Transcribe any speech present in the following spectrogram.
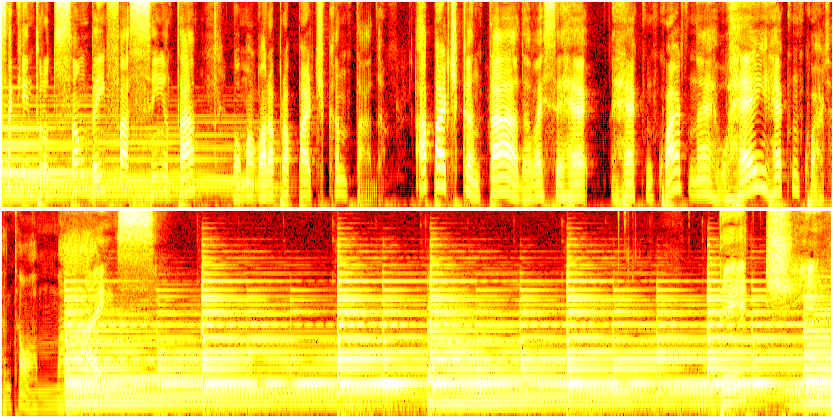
Isso aqui é a introdução, bem facinho, tá? Vamos agora para a parte cantada. A parte cantada vai ser Ré, ré com quarto, né? O Ré e Ré com quarto. Então, ó, mais... De ti...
